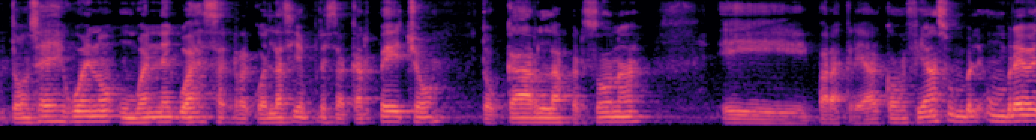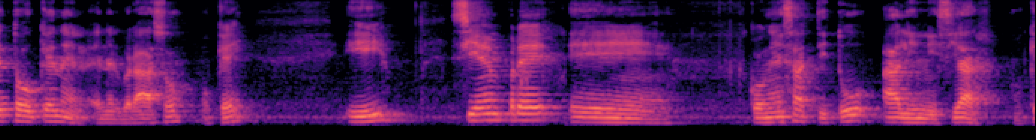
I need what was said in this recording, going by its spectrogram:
Entonces es bueno, un buen lenguaje, recuerda siempre sacar pecho, tocar la persona eh, para crear confianza, un, breve toque en el, brazo, ¿ok? Y siempre eh, con esa actitud al iniciar, ¿ok?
